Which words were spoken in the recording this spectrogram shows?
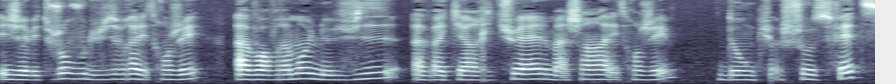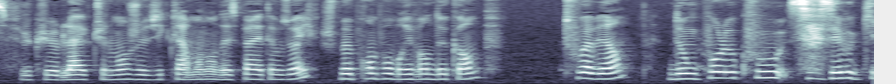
et j'avais toujours voulu vivre à l'étranger, avoir vraiment une vie avec un rituel, machin, à l'étranger. Donc, chose faite, vu que là actuellement je vis clairement dans Desperate Housewife, je me prends pour brivante de camp, tout va bien. Donc pour le coup, ça c'est ok.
